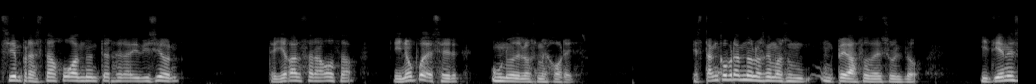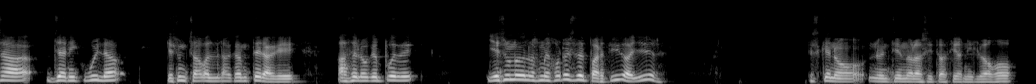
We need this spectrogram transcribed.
siempre ha estado jugando en tercera división, te llega al Zaragoza y no puede ser uno de los mejores. Están cobrando los demás un, pedazo de sueldo. Y tienes a Yannick Willa, que es un chaval de la cantera que hace lo que puede y es uno de los mejores del partido ayer. Es que no, no entiendo la situación. Y luego,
